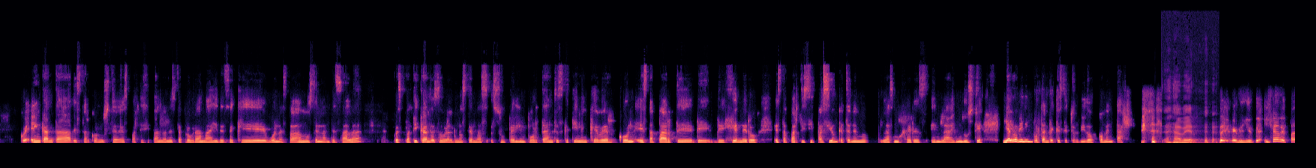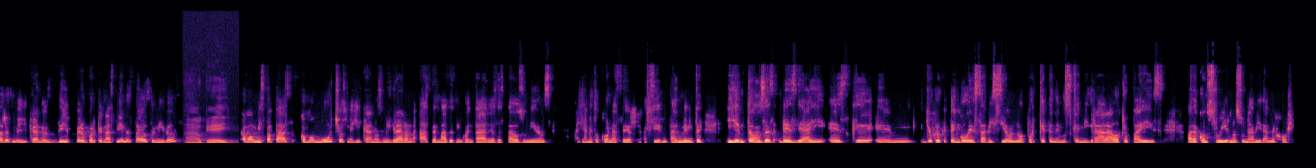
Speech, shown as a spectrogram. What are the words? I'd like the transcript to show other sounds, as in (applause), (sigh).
Encantada de estar con ustedes participando en este programa y desde que, bueno, estábamos en la antesala, pues platicando sobre algunos temas súper importantes que tienen que ver con esta parte de, género, esta participación que tenemos las mujeres en la industria. Y algo bien importante que se te olvidó comentar. (laughs) A ver. (laughs) dijiste, hija de padres mexicanos, sí, pero porque nací en Estados Unidos. Ah, ok. Como mis papás, como muchos mexicanos, migraron hace más de 50 años de Estados Unidos allá me tocó nacer accidentalmente y entonces desde ahí es que em, yo creo que tengo esa visión, ¿no? ¿Por qué tenemos que emigrar a otro país para construirnos una vida mejor?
